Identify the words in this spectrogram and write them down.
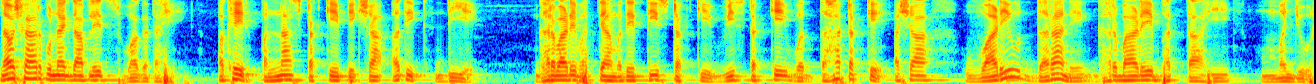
नमस्कार पुन्हा एकदा आपले स्वागत आहे. अखेर पन्नास टक्केपेक्षा अधिक डी ए घरभाडे भत्त्यामध्ये तीस टक्के वीस टक्के व दहा टक्के अशा वाढीव दराने घरभाडे भत्ताही मंजूर.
